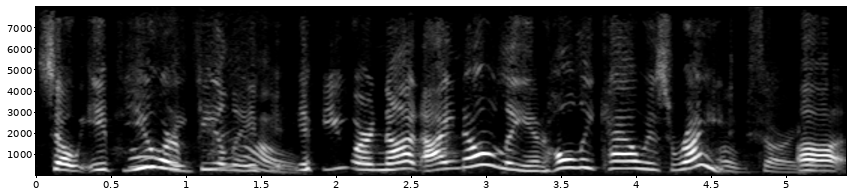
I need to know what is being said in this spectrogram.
So if you Holy are feeling, if, if you are not, I know, Lian. Holy cow is right. Oh, sorry. Uh,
